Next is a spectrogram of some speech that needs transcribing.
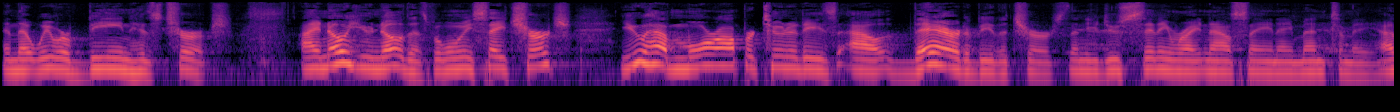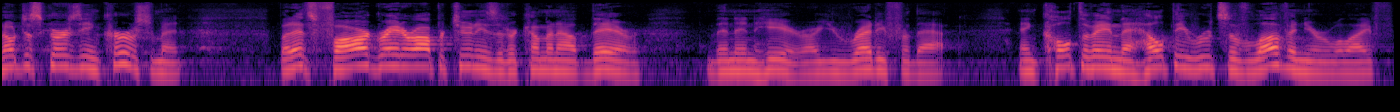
and that we were being his church. I know you know this, but when we say church, you have more opportunities out there to be the church than you do sitting right now saying amen to me. I don't discourage the encouragement, but it's far greater opportunities that are coming out there than in here. Are you ready for that? And cultivating the healthy roots of love in your life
